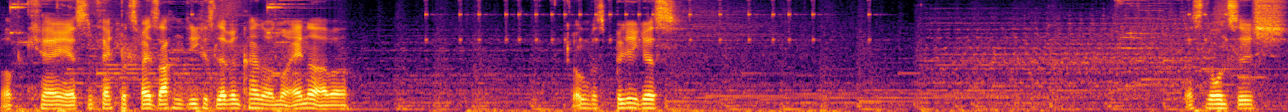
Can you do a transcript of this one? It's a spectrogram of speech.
Okay, jetzt sind vielleicht nur zwei Sachen, die ich jetzt leveln kann, oder nur eine, aber... Irgendwas Billiges. Das lohnt sich.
